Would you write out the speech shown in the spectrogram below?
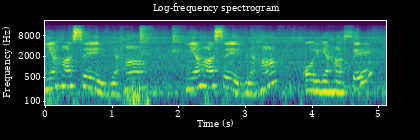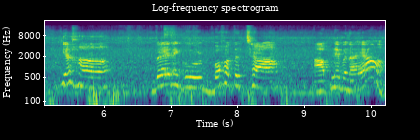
यहाँ से यहाँ यहाँ से यहाँ और यहाँ से यहाँ। वेरी गुड बहुत अच्छा। आपने बनाया?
